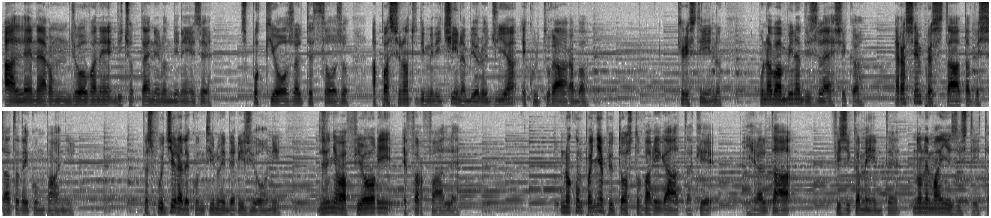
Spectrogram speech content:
Allen era un giovane diciottenne londinese, spocchioso, altezzoso, appassionato di medicina, biologia e cultura araba. Christine, una bambina dislessica, era sempre stata vessata dai compagni. Per sfuggire alle continue derisioni, disegnava fiori e farfalle. Una compagnia piuttosto variegata che, in realtà, fisicamente, non è mai esistita.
